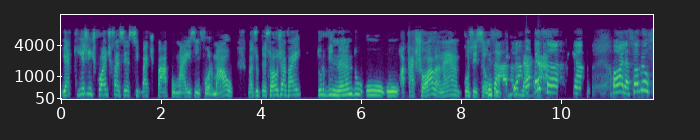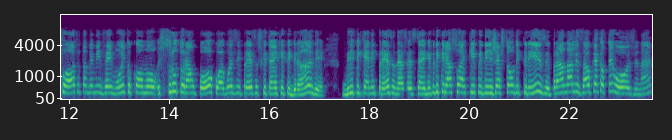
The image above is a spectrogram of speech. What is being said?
E aqui a gente pode fazer esse bate-papo mais informal, mas o pessoal já vai turbinando o, o, a cachola, né, Conceição? Exato, já estou pensando. Olha, sobre o SWOT também me vem muito como estruturar um pouco algumas empresas que têm equipe grande, de pequena empresa, né? Às vezes tem equipe de criar sua equipe de gestão de crise para analisar o que é que eu tenho hoje, né?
